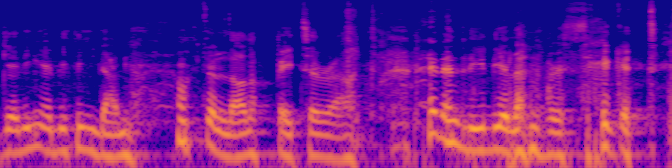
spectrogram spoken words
getting everything done with a lot of pets around. and leave me alone for a second.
